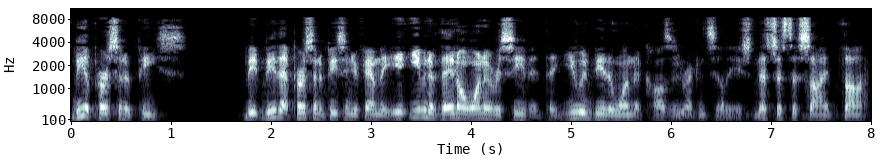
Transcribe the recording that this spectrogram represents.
Be a person of peace. Be, be that person of peace in your family, even if they don't want to receive it, that you would be the one that causes reconciliation. That's just a side thought.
